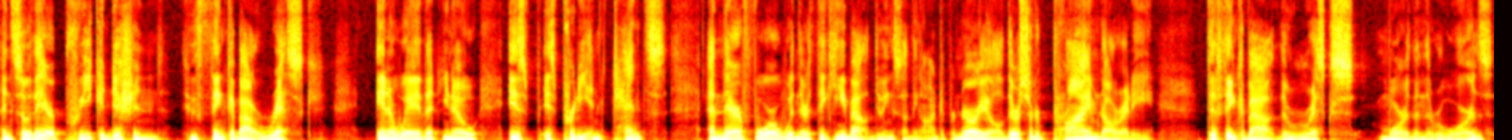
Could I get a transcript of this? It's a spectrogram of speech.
And so they are preconditioned to think about risk in a way that, you know, is is pretty intense. And therefore, when they're thinking about doing something entrepreneurial, they're sort of primed already to think about the risks more than the rewards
